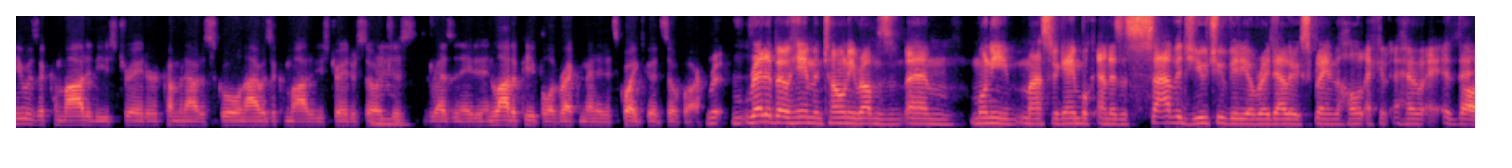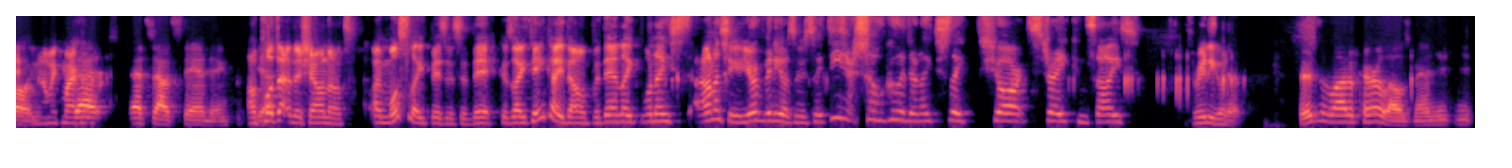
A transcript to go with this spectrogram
he was a commodities trader coming out of school, and I was a commodities trader, so Mm. it just resonated. And a lot of people have recommended. it. It's quite good so far. Re- read about him and Tony Robbins' um, Money Master Game book, and there's a savage YouTube video Ray Dalio explaining the whole eco- how uh, the Oh, economic market That works. That's outstanding. I'll Yeah. put that in the show notes. I must like business a bit because I think I don't, but then like when I honestly your videos, I'm just like these are so good. They're like just like short, straight, concise. It's really good. Yeah. There's a lot of parallels, man. You, you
